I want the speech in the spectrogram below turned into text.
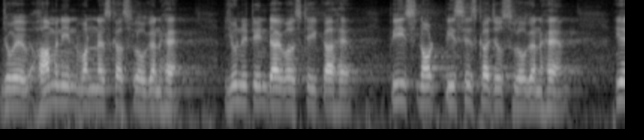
जो हार्मनी इन वननेस का स्लोगन है यूनिटी इन डाइवर्सिटी का है पीस नॉट पीसेस का जो स्लोगन है, ये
